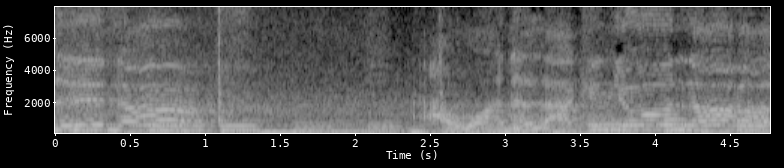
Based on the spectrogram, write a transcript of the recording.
enough. I wanna lock in your love.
